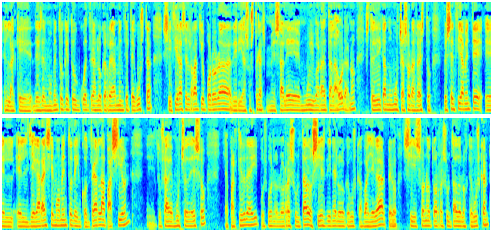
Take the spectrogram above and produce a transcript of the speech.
en la que desde el momento que tú encuentras lo que realmente te gusta, si hicieras el ratio por hora dirías, ostras, me sale muy barata la hora, ¿no? Estoy dedicando muchas horas a esto. Pero sencillamente el, llegar a ese momento de encontrar la pasión, eh, tú sabes mucho de eso, y a partir de ahí, pues bueno, los resultados, si es dinero lo que buscas, va a llegar, pero si son otros resultados los que buscan,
